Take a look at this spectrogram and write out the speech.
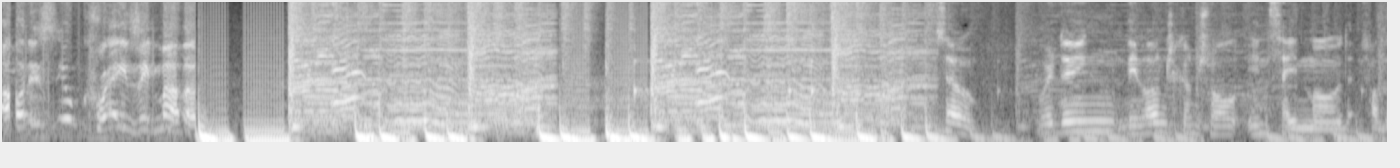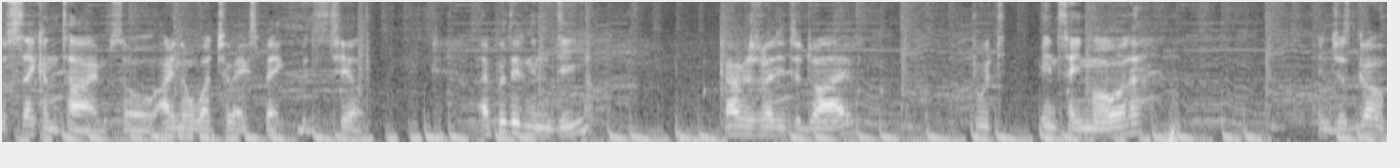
Oh, this you crazy mother. So, we're doing the launch control insane mode for the second time, so I know what to expect, but still. I put it in D, car is ready to drive, put insane mode, and just go.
